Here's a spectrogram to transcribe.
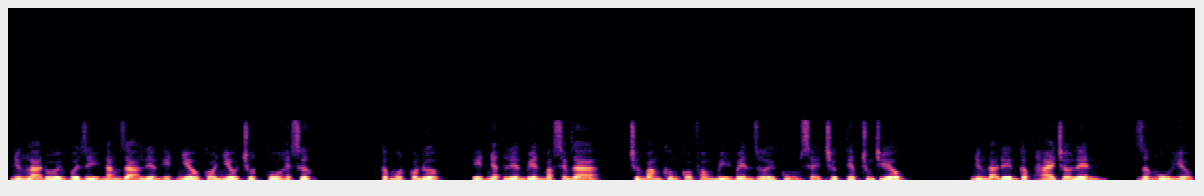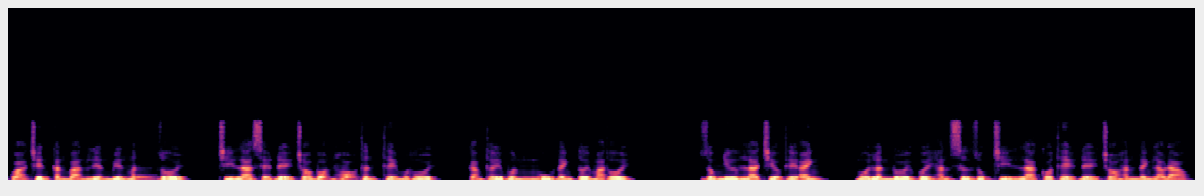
nhưng là đối với dị năng giả liền ít nhiều có nhiều chút cố hết sức. Cấp một còn được, ít nhất liền viên bắc xem ra, Trương Bằng không có phòng bị bên dưới cũng sẽ trực tiếp trúng chiêu. Nhưng đã đến cấp 2 trở lên, giấc ngủ hiệu quả trên căn bản liền biến mất rồi, chỉ là sẽ để cho bọn họ thân thể một hồi, cảm thấy buồn ngủ đánh tới mà thôi. Giống như là Triệu Thế Anh, mỗi lần đối với hắn sử dụng chỉ là có thể để cho hắn đánh lào đảo.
